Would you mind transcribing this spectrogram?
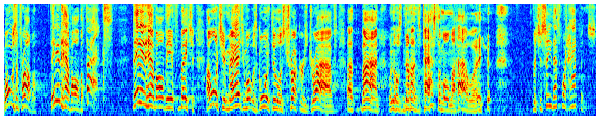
What was the problem? They didn't have all the facts. They didn't have all the information. I want you to imagine what was going through those truckers' drives, uh, mind, when those nuns passed them on the highway. but you see, that's what happens.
